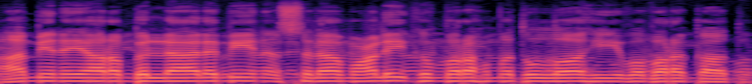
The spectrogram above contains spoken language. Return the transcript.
ആമീന യാ റബ്ബൽ ആലമീൻ. അസ്സലാമു അലൈക്കും വറഹ്മത്തുള്ളാഹി വബറകാതുഹു.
